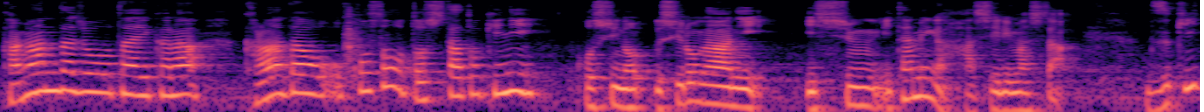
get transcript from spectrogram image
かがんだ状態から体を起こそうとした時に腰の後ろ側に一瞬痛みが走りました。ズキッ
